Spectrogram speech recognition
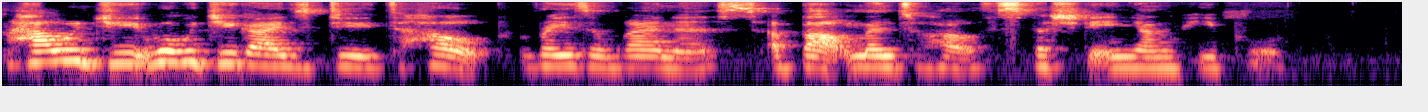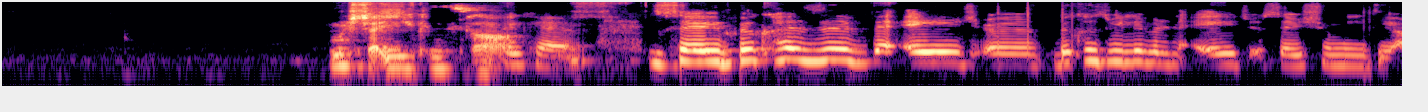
How would you what would you guys do to help raise awareness about mental health, especially in young people? Wish that you can start. Okay, so because of the age of because we live in an age of social media,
